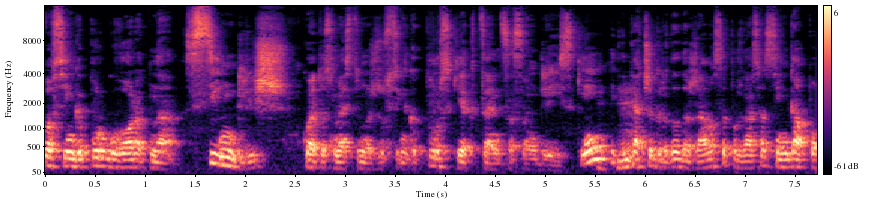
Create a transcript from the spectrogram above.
В Сингапур говорят на синглиш, което сместо между сингапурски акцент с английски. Mm-hmm. И така, че града държава се произнася Сингапо.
